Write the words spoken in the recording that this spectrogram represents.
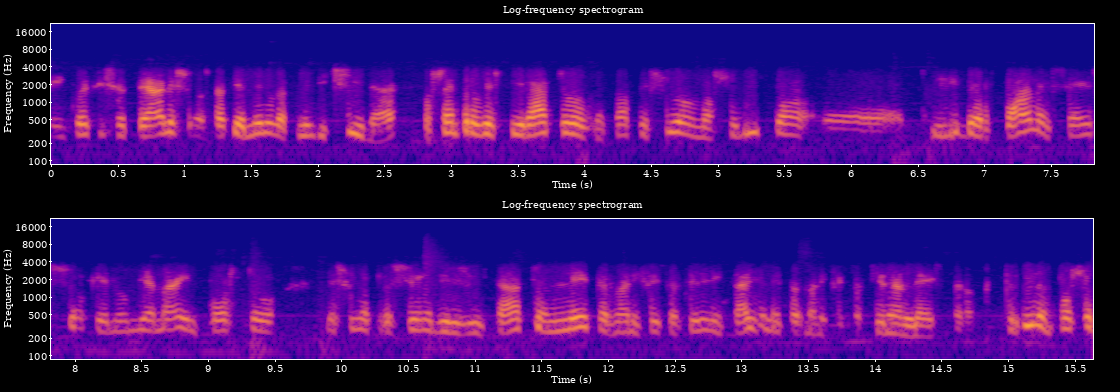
in questi sette anni sono stati almeno una quindicina, eh. ho sempre respirato da parte sua un'assoluta eh, libertà, nel senso che non mi ha mai imposto nessuna pressione di risultato né per manifestazioni in Italia né per manifestazioni all'estero. Per cui non posso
